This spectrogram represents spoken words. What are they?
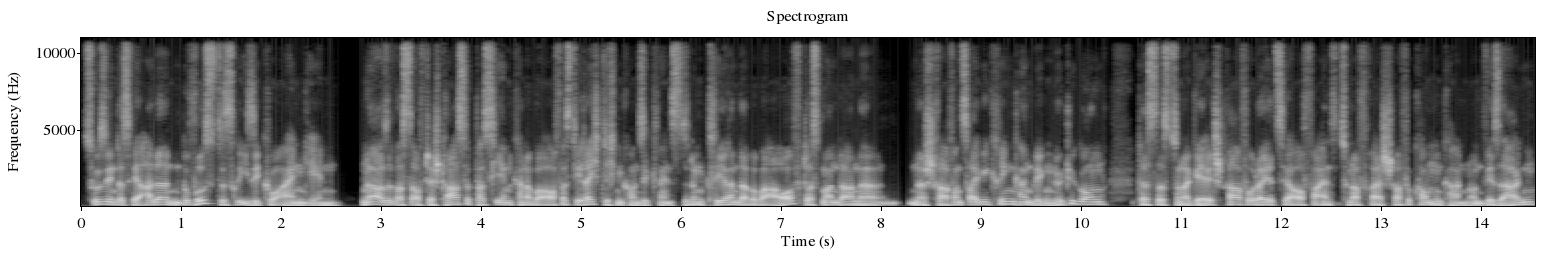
zusehen, dass wir alle ein bewusstes Risiko eingehen. Ne, also was auf der Straße passieren kann, aber auch was die rechtlichen Konsequenzen sind und klären darüber auf, dass man da eine, eine Strafanzeige kriegen kann wegen Nötigung, dass das zu einer Geldstrafe oder jetzt ja auch vereinzelt zu einer Freiheitsstrafe kommen kann. Und wir sagen,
